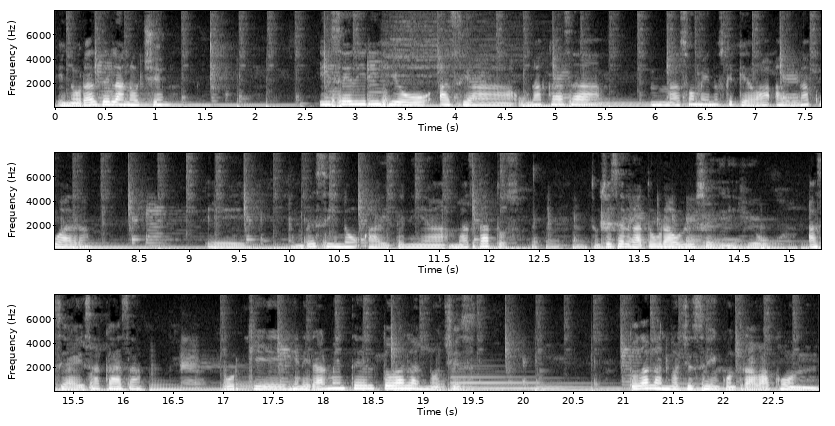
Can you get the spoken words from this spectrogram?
en horas de la noche y se dirigió hacia una casa más o menos que quedaba a una cuadra. Eh, un vecino ahí tenía más gatos. Entonces el gato Braulio se dirigió hacia esa casa porque generalmente él todas las noches todas las noches se encontraba con,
